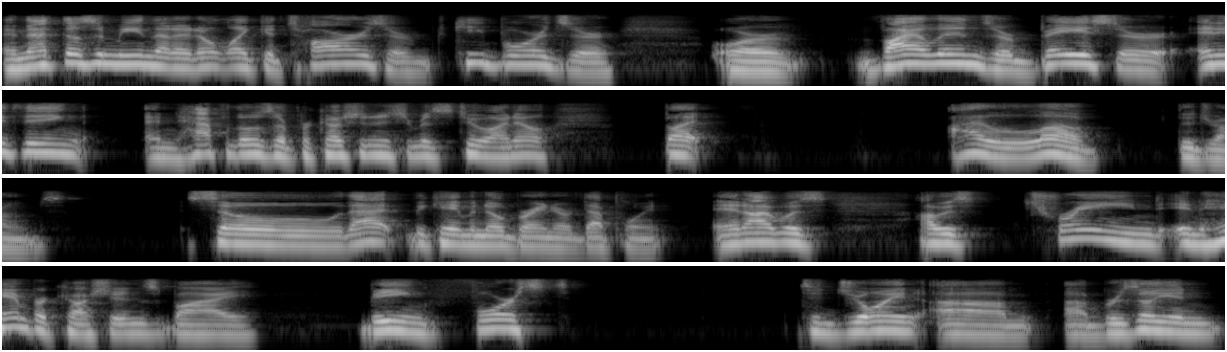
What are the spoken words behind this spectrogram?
And that doesn't mean that I don't like guitars or keyboards or or violins or bass or anything. And half of those are percussion instruments too, I know. But I love the drums. So that became a no-brainer at that point. And I was I was trained in hand percussions by being forced to join um, a Brazilian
